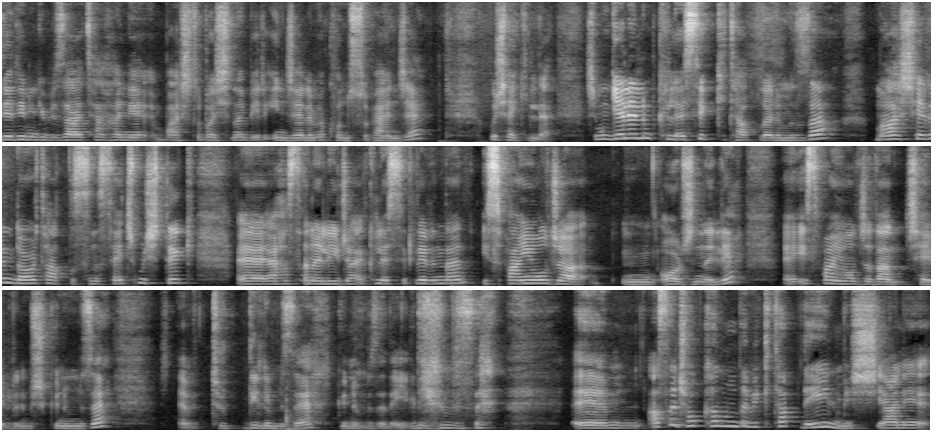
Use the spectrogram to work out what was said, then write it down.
dediğim gibi zaten hani başlı başına bir inceleme konusu bence. Bu şekilde. Şimdi gelelim klasik kitaplarımıza. Mahşer'in dört atlısını seçmiştik. Ee, Hasan Ali Yücel klasiklerinden İspanyolca orijinali. Ee, İspanyolcadan çevrilmiş günümüze. Evet, Türk dilimize. Günümüze değil dilimize. Ee, aslında çok kalın da bir kitap değilmiş. Yani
